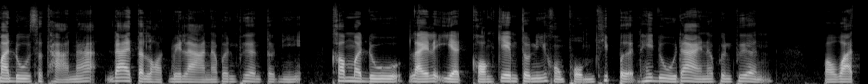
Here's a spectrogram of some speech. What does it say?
มาดูสถานะได้ตลอดเวลานะเพื่อนๆตัวนี้ เข้ามาดูรายละเอียดของเกมตัวนี้ของผมที่เปิดให้ดูได้นะเพื่อนๆ ประวัติ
